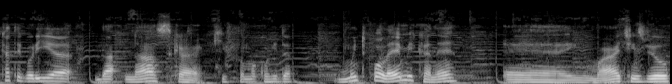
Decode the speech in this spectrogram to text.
categoria da NASCAR, que foi uma corrida muito polêmica, né? É, em Martinsville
